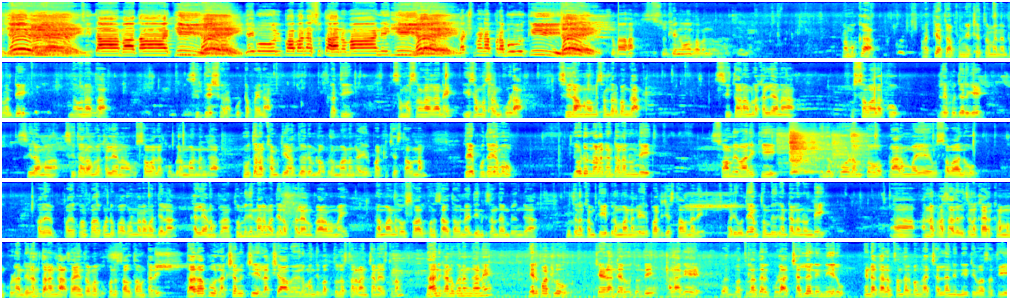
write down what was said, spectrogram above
సీతామాతాకి జై! బోల్ పవన సుత హనుమానికి లక్ష్మణ ప్రభువుకి సుఖినో భవంతు. ప్రముఖ ప్రఖ్యాత పుణ్యక్షేత్రమైనటువంటి నవనాథ సిద్ధేశ్వర గుట్టపైన ప్రతి సంవత్సరంలాగానే ఈ సంవత్సరం కూడా శ్రీరామనవమి సందర్భంగా సీతారాముల కళ్యాణ ఉత్సవాలకు రేపు జరిగే శ్రీరామ సీతారాముల కళ్యాణ ఉత్సవాలకు బ్రహ్మాండంగా నూతన కమిటీ ఆధ్వర్యంలో బ్రహ్మాండంగా ఏర్పాట్లు చేస్తూ ఉన్నాం. రేపు ఉదయము ఏడున్నర గంటల నుండి స్వామివారికి ఎదుర్కోవడంతో ప్రారంభమయ్యే ఉత్సవాలు పద పదకొండు పదకొండు పదకొండున్నర మధ్యలో కళ్యాణం ప్రా తొమ్మిదిన్నర మధ్యలో కళ్యాణం ప్రారంభమై బ్రహ్మాండంగా ఉత్సవాలు కొనసాగుతూ ఉన్నాయి. దీనికి సందర్భంగా నూతన కమిటీ బ్రహ్మాండంగా ఏర్పాటు చేస్తూ ఉన్నది. మరి ఉదయం తొమ్మిది గంటల నుండి అన్నప్రసాద వితరణ కార్యక్రమం కూడా నిరంతరంగా సాయంత్రం వరకు కొనసాగుతూ ఉంటుంది. దాదాపు లక్ష నుంచి లక్ష యాభై వేల మంది భక్తులు వస్తారని అంచనా వేస్తున్నాం. దానికి అనుగుణంగానే ఏర్పాట్లు చేయడం జరుగుతుంది. అలాగే భక్తులందరికీ కూడా చల్లని నీరు ఎండాకాలం సందర్భంగా చల్లని నీటి వసతి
